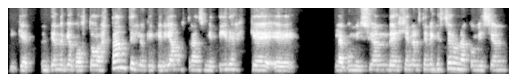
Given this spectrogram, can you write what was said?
y que entiendo que costó bastante. Lo que queríamos transmitir es que la comisión de género tiene que ser una comisión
